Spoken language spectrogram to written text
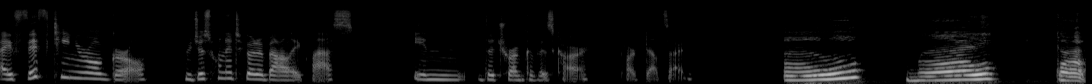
a 15 year old girl who just wanted to go to ballet class in the trunk of his car parked outside. Oh my god.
